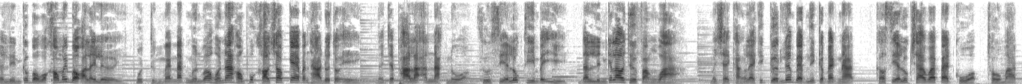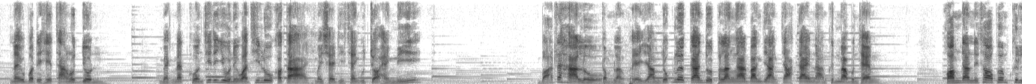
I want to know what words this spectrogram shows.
ดันลินก็บอกว่าเขาไม่บอกอะไรเลย พูดถึงแมกนัทเหมือนว่าหัวหน้าของพวกเขาชอบแก้ปัญหาด้วยตัวเองไหนจะภาระอันหนักหน่วง สูญเสียลูกทีมไปอีก ดันลินก็เล่าให้เธอฟังว่า ไม่ใช่ครั้งแรกที่เกิดเรื่องแบบนี้กับแมกนัทเขาเสียลูกชายวัย8ขวบ โทมัสในอุบัติเหตุทางรถยนต์แมกนัทควรที่จะอยู่ในวันที่ลูกเขาตาย ไม่ใช่ที่แท่นกุญเจแห่งนี้ บาร์และฮาโลกำลังพยายามยกเลิกการดูดพลังงานบางอย่างจากใต้น้ำขึ้นมาบนแท่น ความดันในท่อเพิ่มขึ้น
